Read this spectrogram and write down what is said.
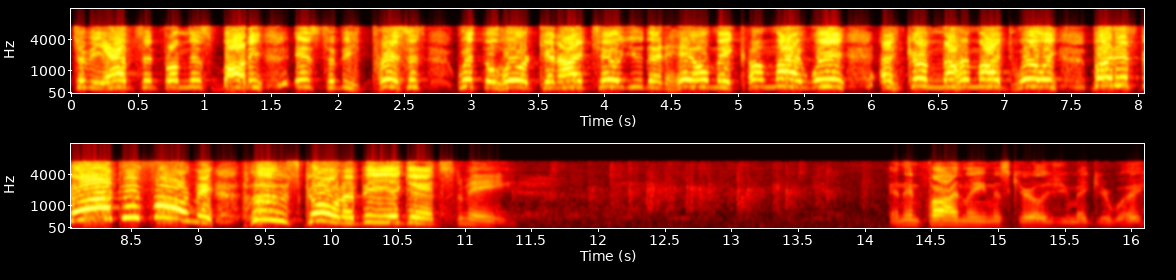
To be absent from this body is to be present with the Lord. Can I tell you that hell may come my way and come nigh my dwelling, but if God be for me, who's going to be against me? And then finally, Miss Carol, as you make your way,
